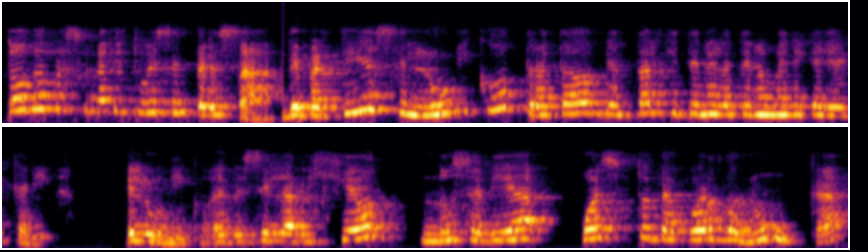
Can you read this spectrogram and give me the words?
toda persona que estuviese interesada. De partida es el único tratado ambiental que tiene Latinoamérica y el Caribe. El único. Es decir, la región no se había puesto de acuerdo nunca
